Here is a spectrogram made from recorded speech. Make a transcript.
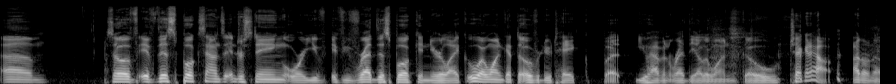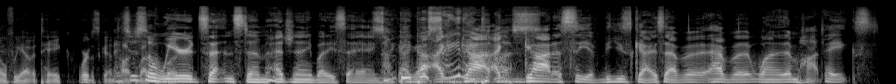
Um, so if, if this book sounds interesting, or you've if you've read this book and you're like, "Ooh, I want to get the overdue take," but you haven't read the other one, go check it out. I don't know if we have a take. We're just going to talk. it's just about a the book. weird sentence to imagine anybody saying. Some like, I people got, say I that got, to I us. gotta see if these guys have a have a, one of them hot takes.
